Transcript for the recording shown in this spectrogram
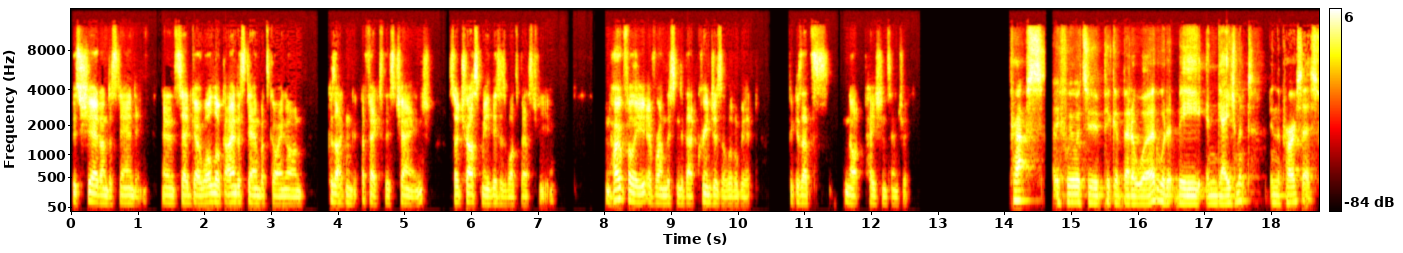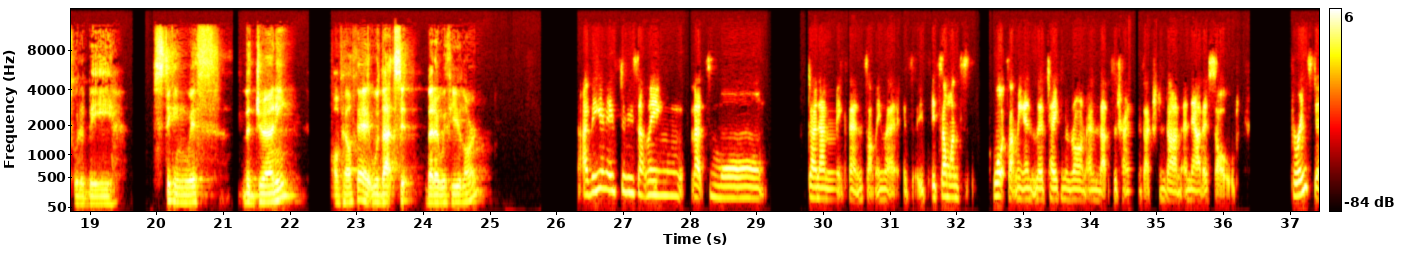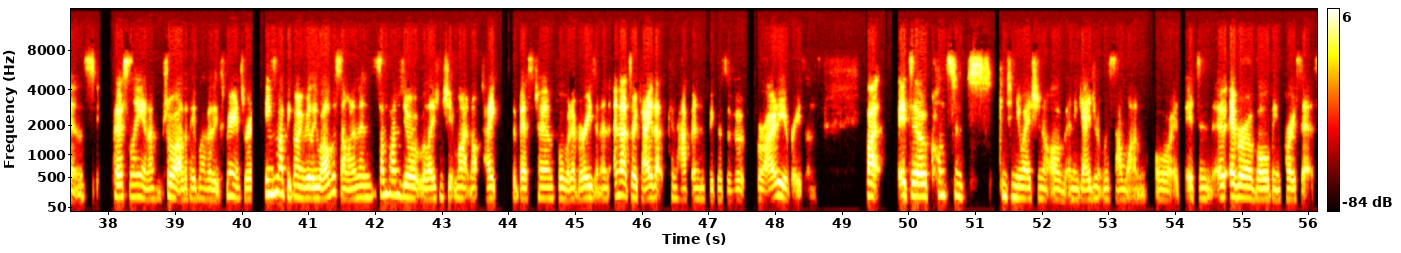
this shared understanding and instead go, well, look, I understand what's going on because I can affect this change. So trust me, this is what's best for you. And hopefully everyone listening to that cringes a little bit because that's not patient centric. Perhaps if we were to pick a better word, would it be engagement in the process? Would it be sticking with the journey of healthcare? Would that sit better with you, Lauren? I think it needs to be something that's more dynamic than something that it's, it's someone's bought something and they've taken it on and that's the transaction done and now they're sold. For instance, personally, and I'm sure other people have had experience where things might be going really well with someone and then sometimes your relationship might not take the best term for whatever reason. And, and that's okay. That can happen because of a variety of reasons. But it's a constant continuation of an engagement with someone or it's an ever evolving process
